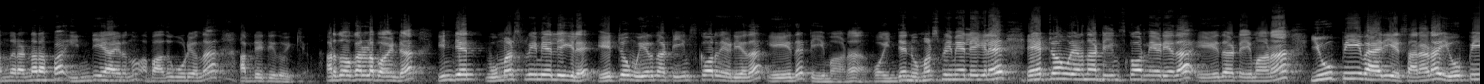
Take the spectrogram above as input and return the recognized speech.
അന്ന് റണ്ണറപ്പ് ഇന്ത്യ ആയിരുന്നു അപ്പോൾ അതുകൂടി ഒന്ന് അപ്ഡേറ്റ് ചെയ്ത് വയ്ക്കുക. അടുത്ത് നോക്കാനുള്ള പോയിന്റ് ഇന്ത്യൻ വുമൺസ് പ്രീമിയർ ലീഗിലെ ഏറ്റവും ഉയർന്ന ടീം സ്കോർ നേടിയത് ഏത് ടീമാണ് അപ്പോൾ ഇന്ത്യൻ വുമൺസ് പ്രീമിയർ ലീഗിലെ ഏറ്റവും ഉയർന്ന ടീം സ്കോർ നേടിയത് ഏത് ടീമാണ് യു പി വാരിയേഴ്സ് ആരാണ്? യു പി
